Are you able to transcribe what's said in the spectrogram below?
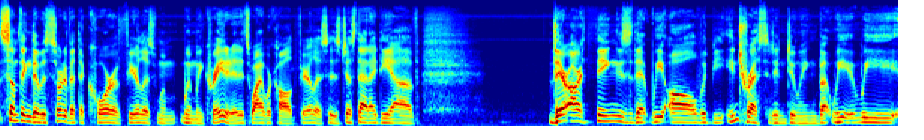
something that was sort of at the core of Fearless when when we created it. It's why we're called Fearless. Is just that idea of there are things that we all would be interested in doing, but we we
